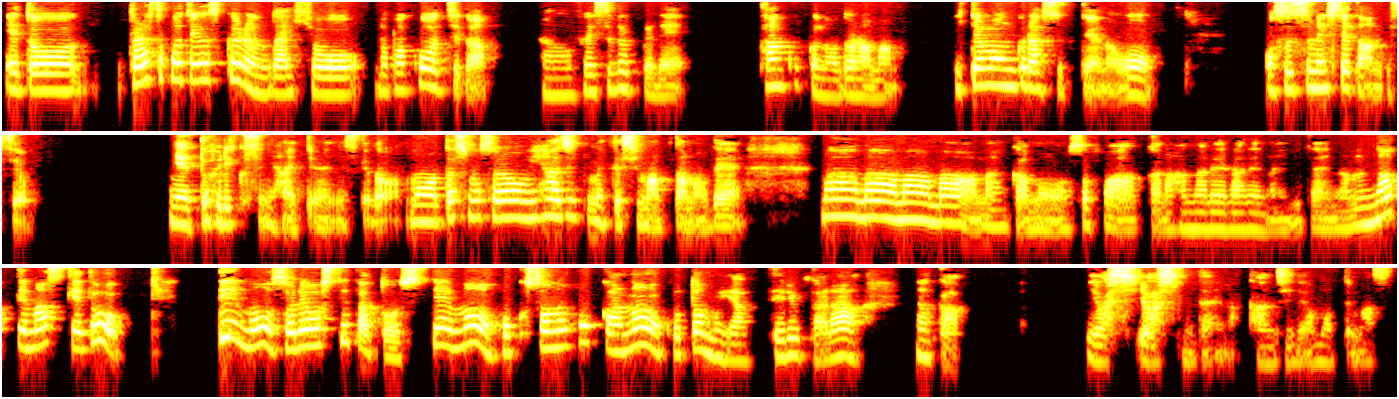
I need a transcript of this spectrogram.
えっ、と、トラストコーチングスクールの代表、ラパコーチが、あの、Facebook で、韓国のドラマ、イテウォングラスっていうのをおすすめしてたんですよ。ネットフリックスに入ってるんですけど、もう私もそれを見始めてしまったので、まあまあまあまあ、なんかもうソファーから離れられないみたいなのになってますけど、でも、それをしてたとしても、その他のこともやってるから、なんか、よし、よし、みたいな感じで思ってます。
